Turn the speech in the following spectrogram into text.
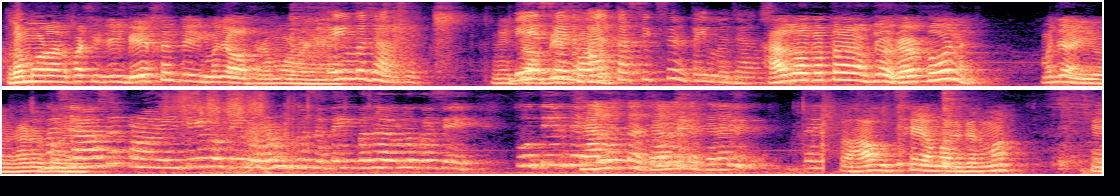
રમોડા પછી જે બેસે ને તે મજા આવશે રમોડવાની તઈ મજા આવશે. બેસે ને હાલતા શીખશે ને તઈ મજા આવશે. હાલવા કરતા જો રડતો હોય ને મજા આવી હોય રડતો મજા આવશે પણ એ તેલો તેલો રડું કરશે તો બધા ઓલો કરશે. તું તેલ દે ઝાલુતા ઝાલુતા જરાક. તો આવું છે અમારા ઘરમાં. કે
